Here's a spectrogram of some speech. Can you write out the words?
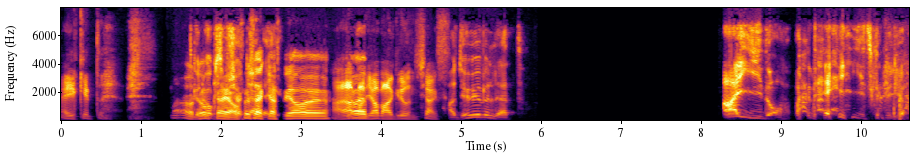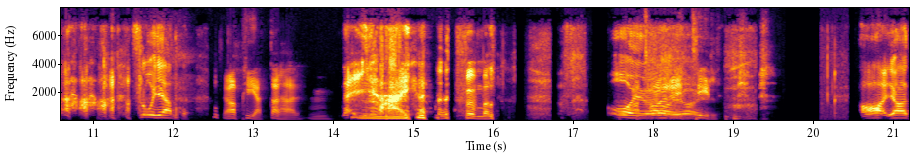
det gick inte. Ja, då också kan jag försöka? För jag, eh, Ja, jag, jag bara, jag har bara grundchans. ja, du är väl rätt. Aj då! Nej, ska du göra? Slå igen! Jag petar här. Mm. Nej, nej! Fummel. Oj, Jag oj, tar oj, oj. till. Ja, jag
